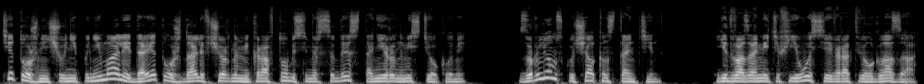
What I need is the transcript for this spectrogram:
Те тоже ничего не понимали и до этого ждали в черном микроавтобусе «Мерседес» с тонированными стеклами. За рулем скучал Константин. Едва заметив его, Север отвел глаза.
